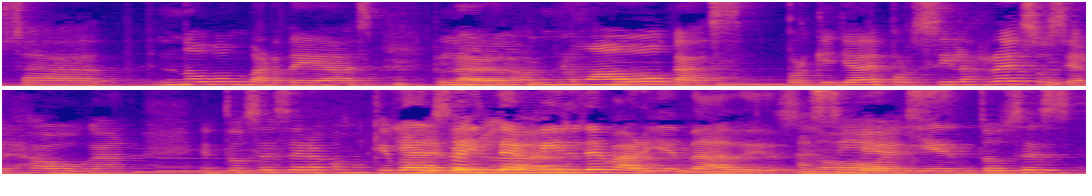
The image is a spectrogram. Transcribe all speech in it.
O sea, no bombardeas, Claro. no, no ahogas, porque ya de por sí las redes sociales ahogan. Entonces era como que Y hay vamos a 20 ayudar. mil de variedades, ¿no? Así es. Y entonces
